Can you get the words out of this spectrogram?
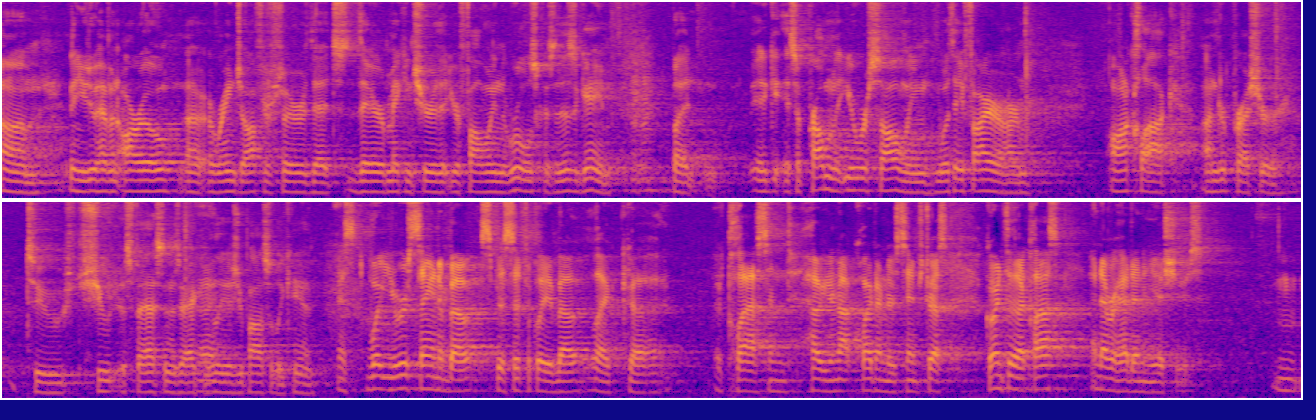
Um, and you do have an RO, uh, a range officer that's there making sure that you're following the rules because it is a game. But it, it's a problem that you were solving with a firearm on a clock under pressure to shoot as fast and as accurately as you possibly can. It's what you were saying about specifically about like uh, a class and how you're not quite under the same stress. Going through that class, I never had any issues. Mm,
